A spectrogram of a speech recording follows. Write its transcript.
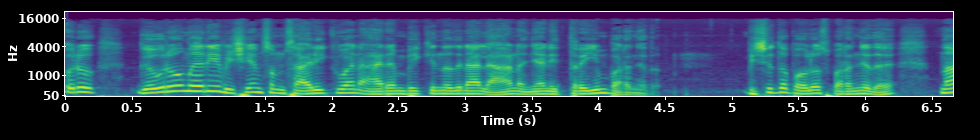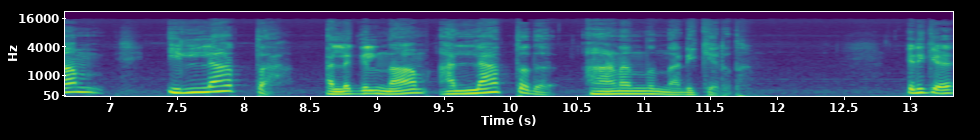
ഒരു ഗൗരവമേറിയ വിഷയം സംസാരിക്കുവാൻ ആരംഭിക്കുന്നതിനാലാണ് ഞാൻ ഇത്രയും പറഞ്ഞത്. വിശുദ്ധ പൗലോസ് പറഞ്ഞത് നാം ഇല്ലാത്ത അല്ലെങ്കിൽ നാം അല്ലാത്തത് ആണെന്ന് നടിക്കരുത്. എനിക്ക്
